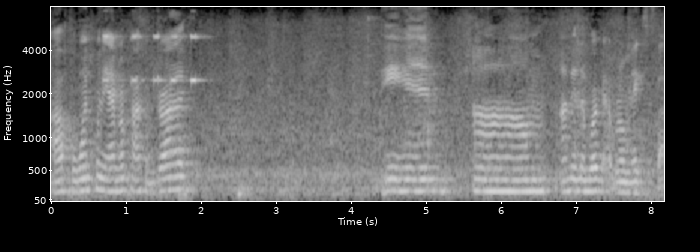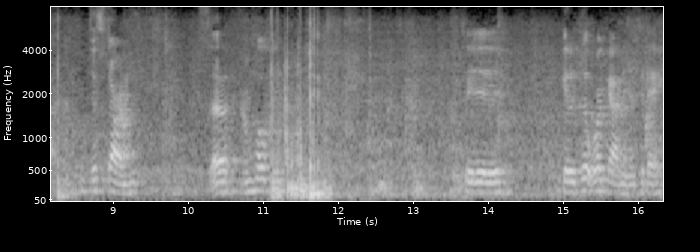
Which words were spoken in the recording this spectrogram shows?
off of 120 Admiral Parkham Drive. And um, I'm in the workout room exercising. Just starting. So I'm hoping to get a good workout in today.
